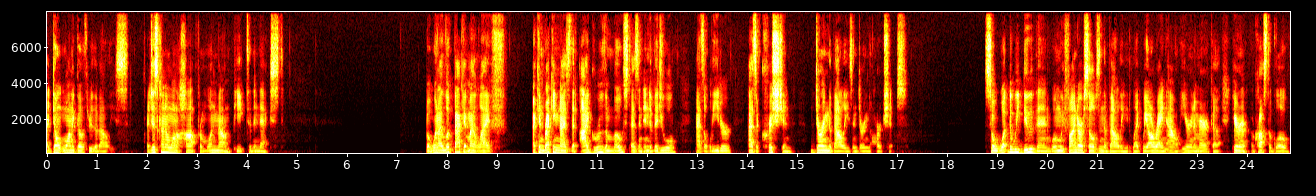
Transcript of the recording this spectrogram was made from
I don't want to go through the valleys. I just kind of want to hop from one mountain peak to the next. But when I look back at my life, I can recognize that I grew the most as an individual, as a leader, as a Christian during the valleys and during the hardships. So, what do we do then when we find ourselves in the valley like we are right now here in America, here across the globe?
